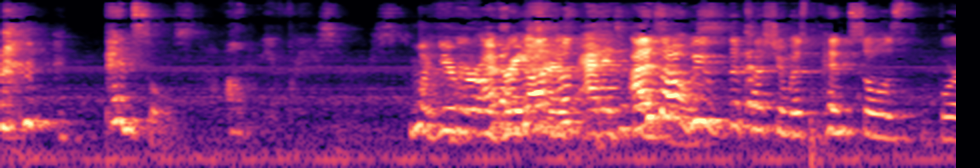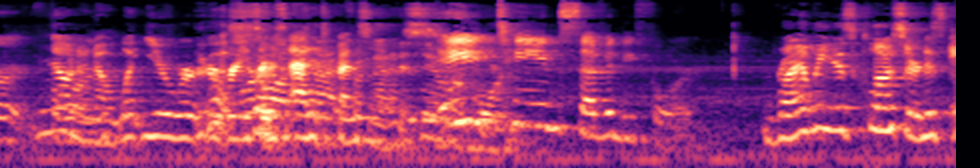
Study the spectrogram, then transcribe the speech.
Pencils. Oh, erasers. what year were I erasers what- added to pencils? I thought we the question was pencils were. No, no, born. no. What year were You got erasers off added to track from that, pencils? 1874. Riley is closer. It is That's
